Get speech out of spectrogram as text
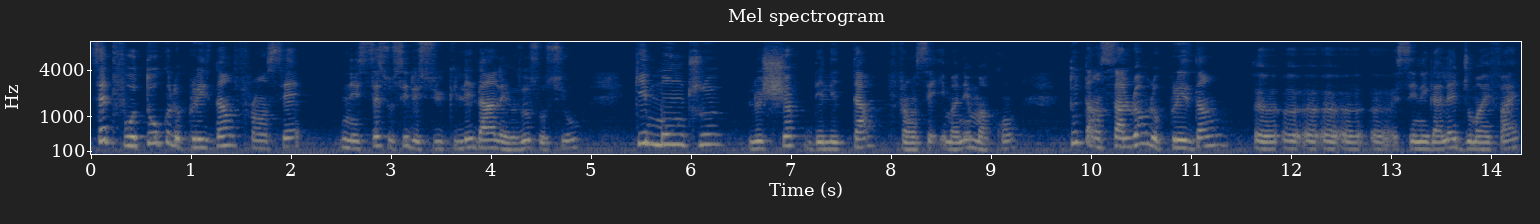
Cette photo que le président français ne cesse aussi de circuler dans les réseaux sociaux qui montre le chef de l'État français Emmanuel Macron tout en saluant le président euh, euh, euh, sénégalais Diomaye Faye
